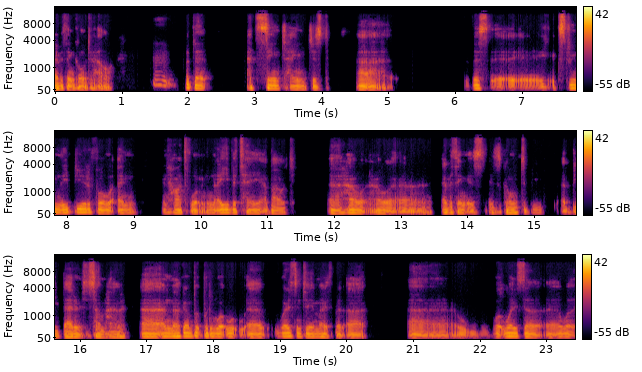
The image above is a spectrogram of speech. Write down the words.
everything going to hell. Mm. But then at the same time, just uh, this uh, extremely beautiful and and heartwarming naivete about uh, how how uh, everything is is going to be uh, be better somehow. Uh, I'm not going to put, put uh, words into your mouth, but uh, uh, what, what is the uh, well,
